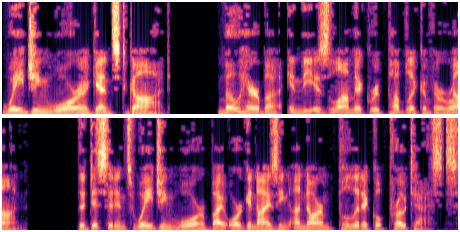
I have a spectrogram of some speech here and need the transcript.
«waging war against God» Moharba in the Islamic Republic of Iran. The dissidents waging war by organizing unarmed political protests.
